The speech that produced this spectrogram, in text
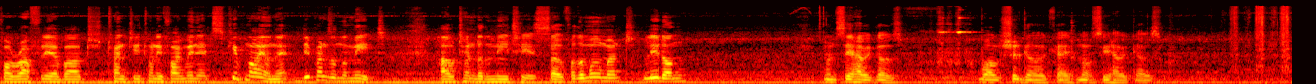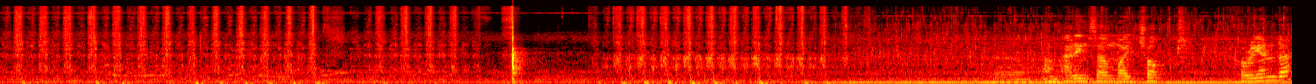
for roughly about 20-25 minutes. Keep an eye on it. Depends on the meat, how tender the meat is. So for the moment, lid on and see how it goes. Well, it should go okay, not see how it goes. I'm adding some of my chopped coriander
